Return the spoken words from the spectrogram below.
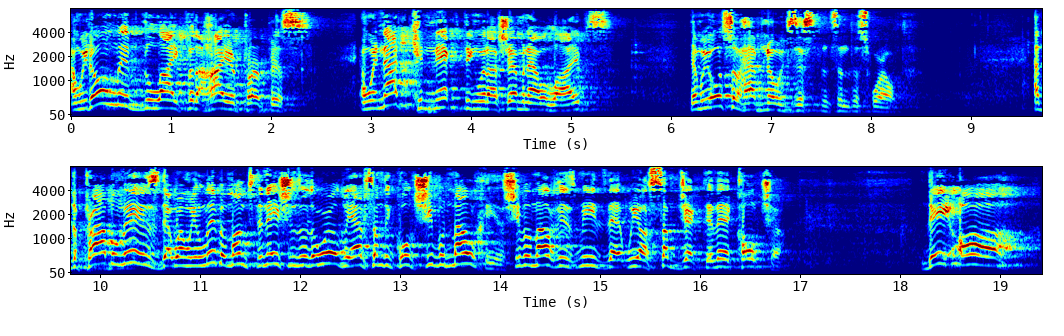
and we don't live the life for the higher purpose, and we're not connecting with Hashem in our lives, then we also have no existence in this world. And the problem is that when we live amongst the nations of the world, we have something called Shibud Malchus. Shibud Malchus means that we are subject to their culture. They are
